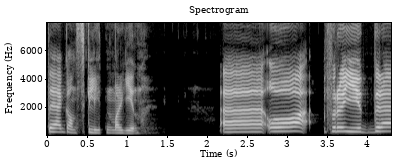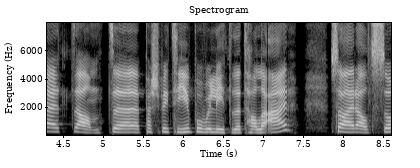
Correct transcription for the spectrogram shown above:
Det er ganske liten margin. Eh, og for å gi dere et annet eh, perspektiv på hvor lite det tallet er, så er det altså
